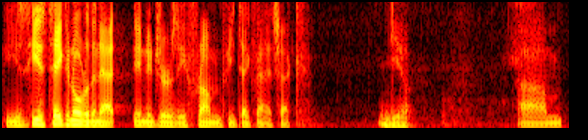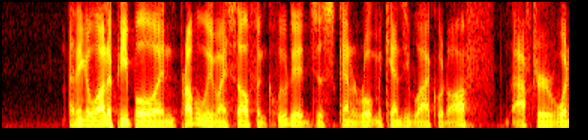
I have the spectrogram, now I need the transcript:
He's he's taken over the net in New Jersey from Vitek Vanacek. Yep. Um, I think a lot of people, and probably myself included, just kind of wrote Mackenzie Blackwood off after what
